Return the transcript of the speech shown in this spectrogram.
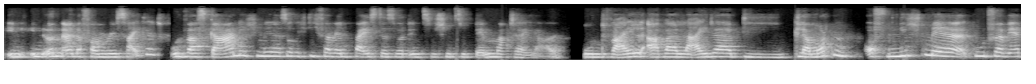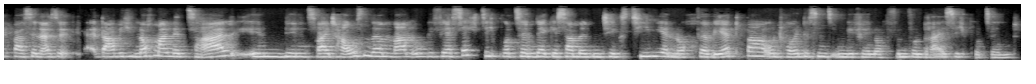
in, in irgendeiner Form recycelt. Und was gar nicht mehr so richtig verwendbar ist, das wird inzwischen zu Dämmmaterial. Und weil aber leider die Klamotten oft nicht mehr gut verwertbar sind, also da habe ich nochmal eine Zahl, in den 2000ern waren ungefähr 60 Prozent der gesammelten Textilien noch verwertbar und heute sind es ungefähr noch 35 Prozent.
